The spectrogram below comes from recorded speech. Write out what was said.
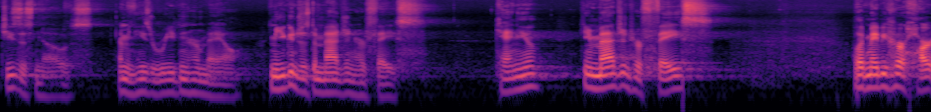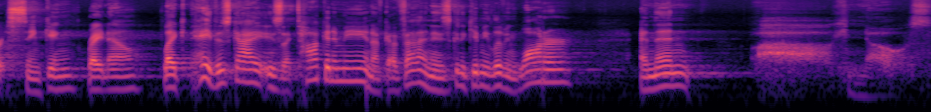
Jesus knows. I mean, he's reading her mail. I mean, you can just imagine her face. Can you? Can you imagine her face? Like maybe her heart sinking right now. Like, hey, this guy is like talking to me, and I've got value, and he's to give me living water. And then, oh, he knows.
